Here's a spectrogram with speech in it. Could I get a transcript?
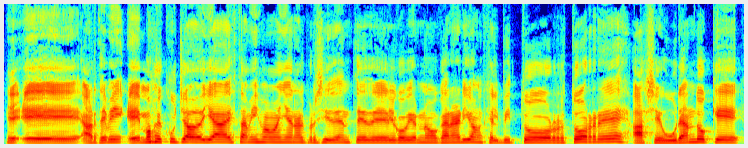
Eh, eh, Artemi, hemos escuchado ya esta misma mañana al presidente del gobierno canario, Ángel Víctor Torres, asegurando que,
